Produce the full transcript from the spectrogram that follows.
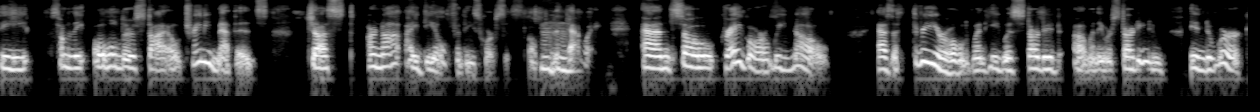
the some of the older style training methods just are not ideal for these horses i'll put mm-hmm. it that way and so gregor we know as a three-year-old when he was started uh, when they were starting him into work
